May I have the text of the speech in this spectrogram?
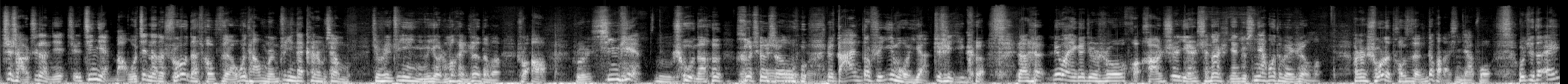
至少这两年就今年吧，我见到的所有的投资人问他们最近在看什么项目，就是最近你们有什么很热的吗？说哦，说芯片、储能、合成生物，这答案都是一模一样。这是一个。然后另外一个就是说，好像是也是前段时间就新加坡特别热嘛，好像所有的投资人都跑到新加坡。我觉得，哎，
